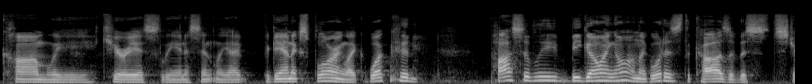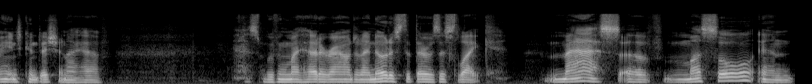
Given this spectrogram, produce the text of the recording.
calmly, curiously, innocently, I began exploring like what could possibly be going on? Like, what is the cause of this strange condition I have? I was moving my head around and I noticed that there was this like mass of muscle and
